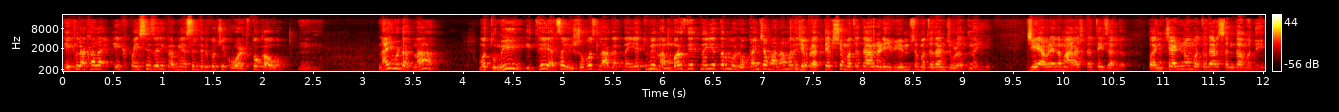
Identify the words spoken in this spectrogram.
एक लाखाला एक पैसे जरी कमी असेल तरी तो चेक वाटतो का हो? नाही वाटत ना. मग तुम्ही इथे याचा हिशोबच लागत नाहीये. तुम्ही नंबर देत नाहीये तर मग लोकांच्या म्हणजे मनामध्ये प्रत्यक्ष मतदान आणि ईव्हीएमचं मतदान जुळत नाहीये. जे यावेळेला महाराष्ट्रातही झालं. पंच्याण्णव मतदारसंघामध्ये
